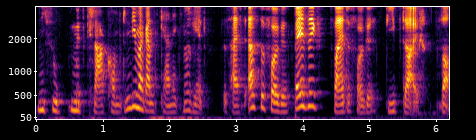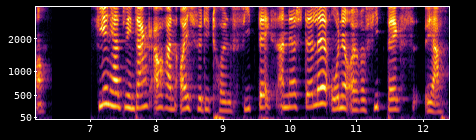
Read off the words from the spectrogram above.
nicht so mit klarkommt und die man ganz gerne ignoriert. Das heißt, erste Folge Basics, zweite Folge Deep Dive. So. Vielen herzlichen Dank auch an euch für die tollen Feedbacks an der Stelle. Ohne eure Feedbacks, ja,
